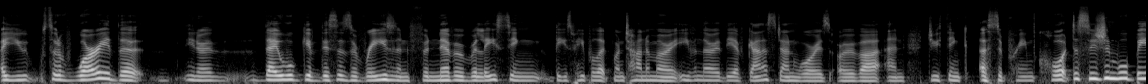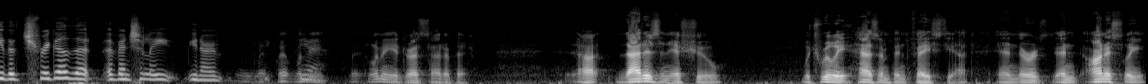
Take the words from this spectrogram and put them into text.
Are you sort of worried that you know they will give this as a reason for never releasing these people at Guantanamo, even though the Afghanistan war is over? And do you think a Supreme Court decision will be the trigger that eventually, you know? Let, let- let Yeah. me, let- me address that a bit. Uh, That is an issue which really hasn't been faced yet. And there's, and honestly,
